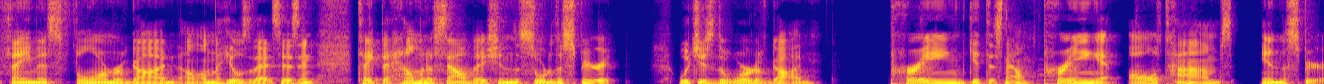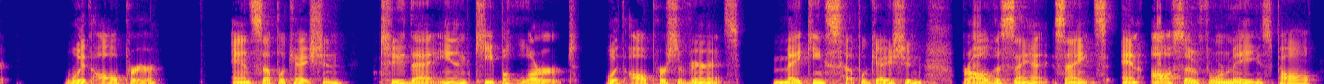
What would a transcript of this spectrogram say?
Famous full armor of God. On on the heels of that, it says, And take the helmet of salvation, the sword of the Spirit, which is the word of God, praying, get this now, praying at all times in the Spirit, with all prayer and supplication. To that end, keep alert with all perseverance, making supplication for all the saints and also for me, Paul,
